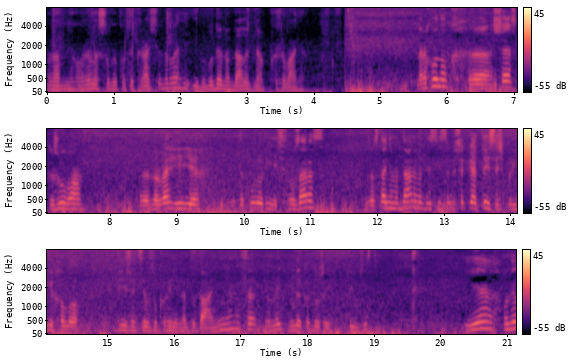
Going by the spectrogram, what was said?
Вона мені говорила, що виплати кращі в Норвегії і будинок дали для проживання. На рахунок е, ще скажу вам е, Норвегії таку річ. Ну, зараз, за останніми даними, десь 85 тисяч приїхало біженців з України до Данії. Ну, це для них велика дуже кількість. І вони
